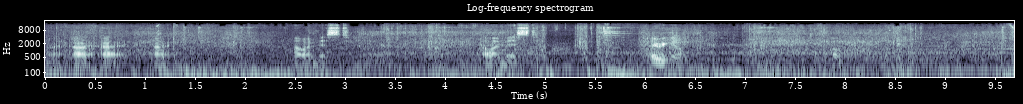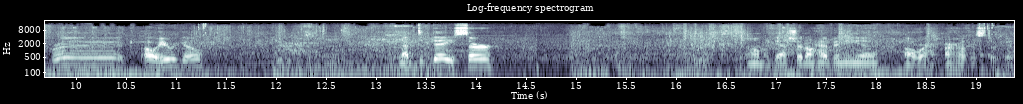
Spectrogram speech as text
Alright, alright, alright, alright. Oh, I missed. Oh, I missed. There we go. Oh. Frick! Oh, here we go. Not today, sir. Oh my gosh, I don't have any, uh... Oh, our, health is still good.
